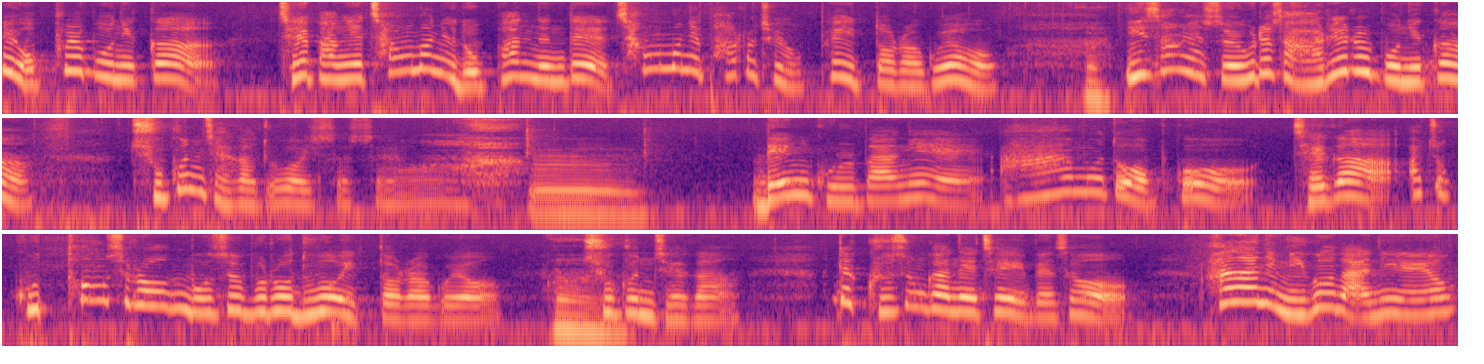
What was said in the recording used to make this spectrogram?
이 옆을 보니까 제 방에 창문이 높았는데 창문이 바로 제 옆에 있더라고요. 이상했어요. 그래서 아래를 보니까 죽은 제가 누워 있었어요. 음. 냉 골방에 아무도 없고 제가 아주 고통스러운 모습으로 누워 있더라고요. 네. 죽은 제가. 근데 그 순간에 제 입에서 하나님 이건 아니에요.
